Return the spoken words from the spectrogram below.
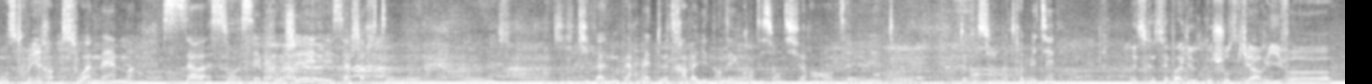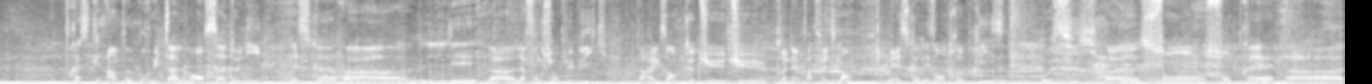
construire soi-même ses projets et sa charte euh, euh, qui, va nous permettre de travailler dans des conditions différentes et de, construire notre métier. Est-ce que c'est pas quelque chose qui arrive euh, presque un peu brutalement, ça, Denis. Est-ce que la fonction publique par exemple, que tu, connais parfaitement, mais est-ce que les entreprises aussi euh, sont, prêts, euh,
